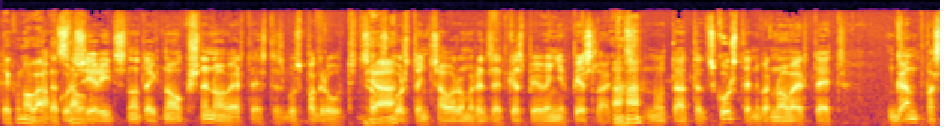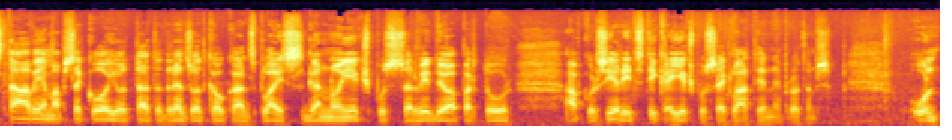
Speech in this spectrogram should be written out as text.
Tiek novērtēts. Kuras ierīces noteikti no augšas nenovērtēs. Tas būs pagrūti. Caur skursteņa caurumu redzēt, kas pie viņa ir pieslēgts. Nu, tā tad skursteni var novērtēt gan pa stāviem apsekojot, tātad redzot kaut kādas plaisas, gan no iekšpuses ar video aparatūru, apkurs ierīces tikai iekšpusē klātienē, protams. Un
